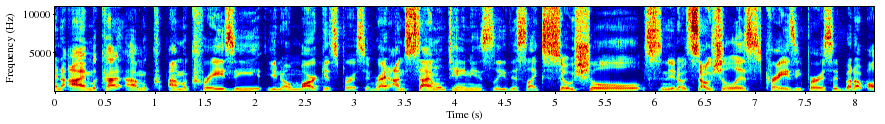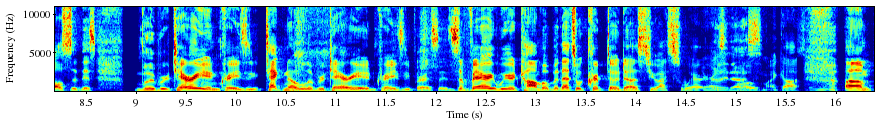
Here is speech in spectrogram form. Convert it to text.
and I'm a I'm a, I'm a crazy you know markets person, right? I'm simultaneously this like social you know socialist crazy person, but I'm also this libertarian crazy techno libertarian crazy person. It's a very weird combo, but that's what crypto does to you. I swear, it really does. Oh my god. Um,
